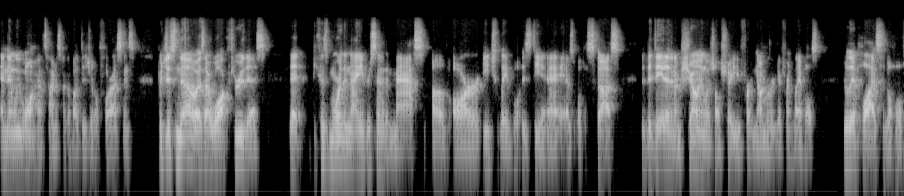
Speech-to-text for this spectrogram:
and then we won't have time to talk about digital fluorescence. But just know as I walk through this that because more than 90% of the mass of our each label is DNA, as we'll discuss, that the data that I'm showing, which I'll show you for a number of different labels, really applies to the whole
